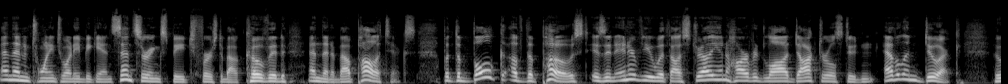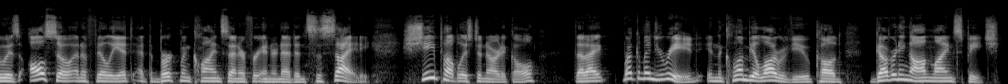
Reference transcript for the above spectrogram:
and then in 2020 began censoring speech, first about COVID and then about politics. But the bulk of the post is an interview with Australian Harvard Law doctoral student Evelyn Douek, who is also an affiliate at the Berkman Klein Center for Internet and Society. She published an article that I recommend you read in the Columbia Law Review called Governing Online Speech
